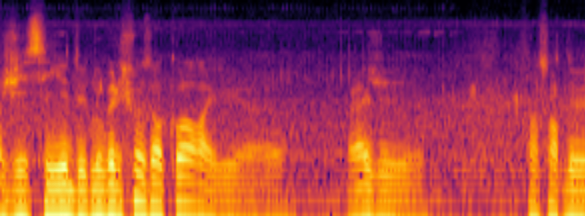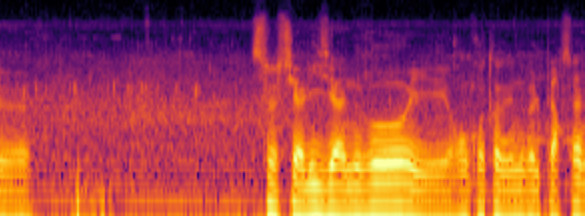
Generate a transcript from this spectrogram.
j'ai essayé de nouvelles choses encore et voilà j'ai fait en sorte de socialiser à nouveau et rencontrer de nouvelles personnes.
